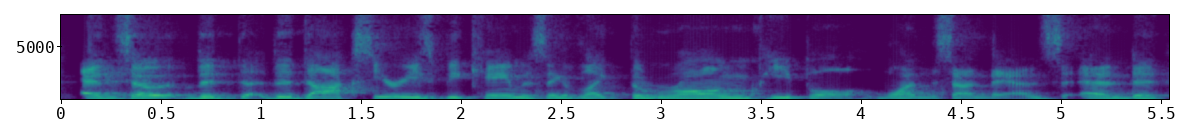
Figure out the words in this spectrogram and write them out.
and so the the doc series became this thing of like the wrong people won Sundance, and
